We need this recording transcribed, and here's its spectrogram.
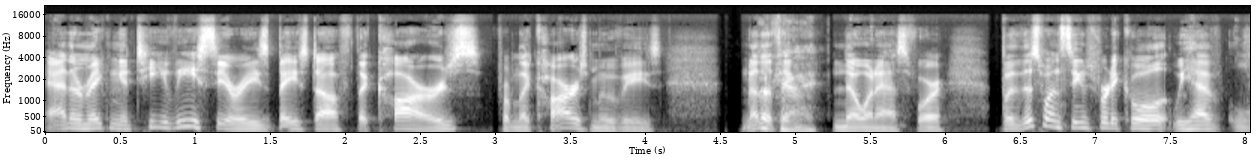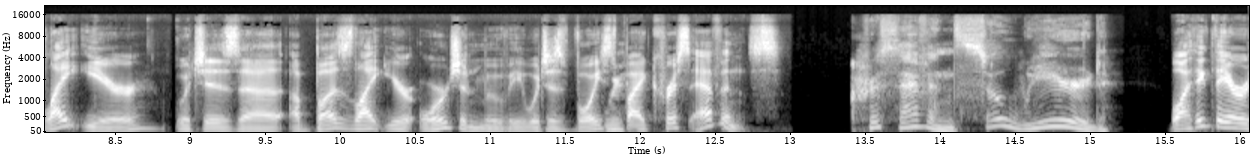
And they're making a TV series based off the Cars from the Cars movies. Another thing no one asked for. But this one seems pretty cool. We have Lightyear, which is a, a Buzz Lightyear origin movie, which is voiced With- by Chris Evans. Chris Evans, so weird. Well, I think they are.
